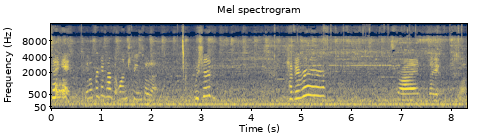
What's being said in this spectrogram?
Dang it! They don't freaking have the orange cream soda. We should. Have you ever tried like what,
